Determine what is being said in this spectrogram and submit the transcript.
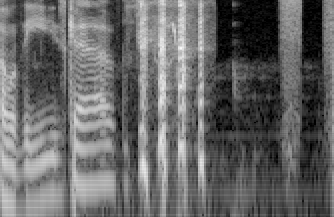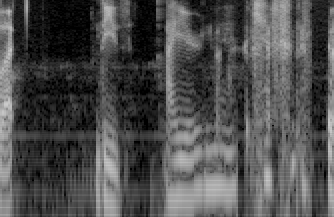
Oh, these calves. Fuck. These Iron Man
